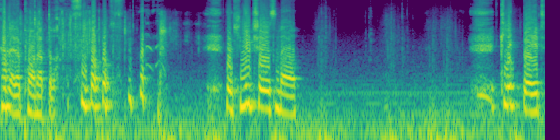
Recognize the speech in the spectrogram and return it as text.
Hat einer Pornhub drauf The Future is Now. Clickbait,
